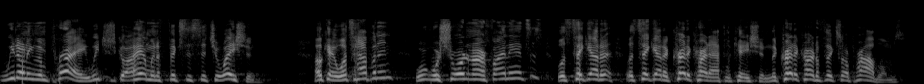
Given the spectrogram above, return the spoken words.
we don't even pray. We just go, hey, I'm going to fix this situation. Okay, what's happening? We're, we're short on our finances. Let's take out a let's take out a credit card application. The credit card will fix our problems.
